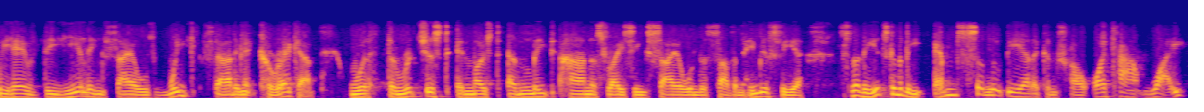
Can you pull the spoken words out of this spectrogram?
we have the yearling sales week starting at Karaka with the richest and most elite harness racing sale in the Southern Hemisphere. Smithy, it's going to be absolutely out of control. I can't wait.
